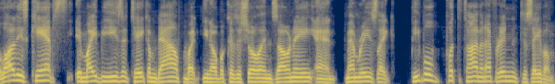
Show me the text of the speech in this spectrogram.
a lot of these camps, it might be easy to take them down, but you know, because of shoreline zoning and memories, like people put the time and effort in to save them.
